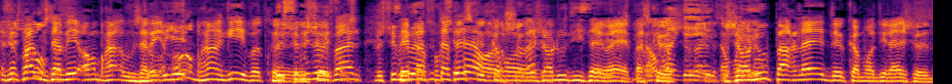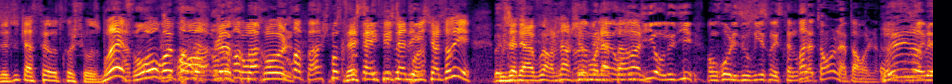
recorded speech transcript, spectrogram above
je crois que vous avez, embrin, vous avez embringué votre le cheval. C'est pas tout à fait ce que euh, Jean-Loup disait, ouais, parce que Jean-Loup parlait de, comment dirais-je, de tout à fait autre chose. Bref, ah on reprend le contrôle. Je crois pas. Je pense que c'est démission. Attendez, bah, vous allez avoir largement la parole. On nous dit, en gros, les ouvriers sont extrêmement. Attends, la parole. Oui, non, mais.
